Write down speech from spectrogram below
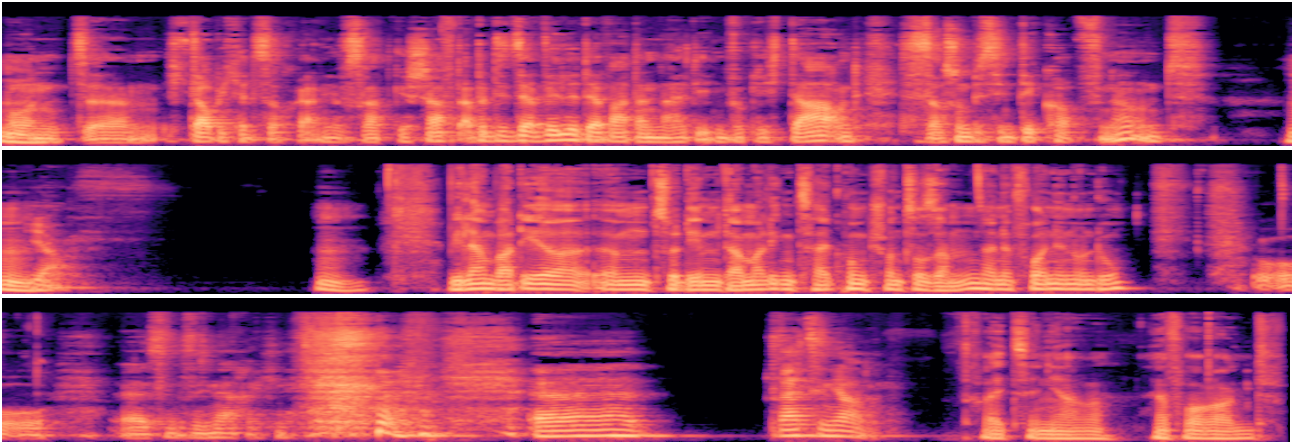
Hm. Und ähm, ich glaube, ich hätte es auch gar nicht aufs Rad geschafft. Aber dieser Wille, der war dann halt eben wirklich da und das ist auch so ein bisschen Dickkopf, ne? Und hm. ja. Hm. Wie lange wart ihr ähm, zu dem damaligen Zeitpunkt schon zusammen, deine Freundin und du? Oh, äh, jetzt muss ich nachrechnen. äh, 13 Jahre. 13 Jahre, hervorragend.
